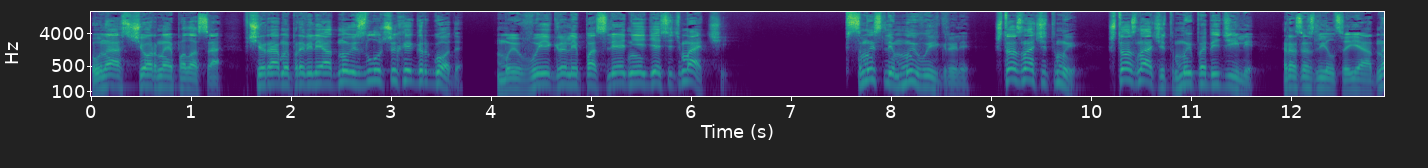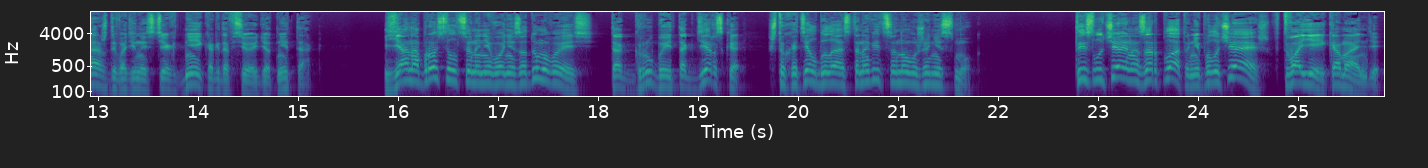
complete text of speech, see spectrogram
У нас черная полоса. Вчера мы провели одну из лучших игр года. Мы выиграли последние 10 матчей. В смысле мы выиграли? Что значит мы? Что значит «мы победили»?» Разозлился я однажды в один из тех дней, когда все идет не так. Я набросился на него, не задумываясь, так грубо и так дерзко, что хотел было остановиться, но уже не смог. «Ты случайно зарплату не получаешь в твоей команде?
